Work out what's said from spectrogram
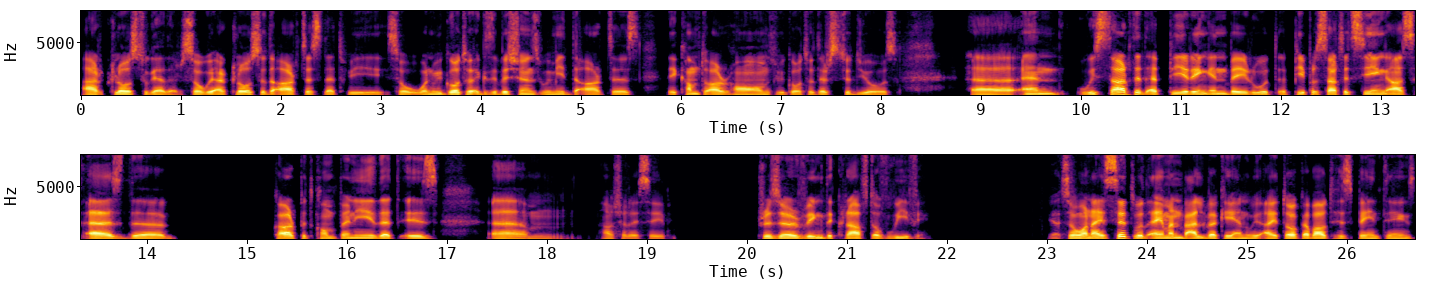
are close together. So we are close to the artists that we so when we go to exhibitions, we meet the artists, they come to our homes, we go to their studios. Uh, and we started appearing in Beirut. uh, people started seeing us as the carpet company that is, um, how shall I say, preserving the craft of weaving. Yes. So when I sit with Ayman Baalbaki and we, I talk about his paintings,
